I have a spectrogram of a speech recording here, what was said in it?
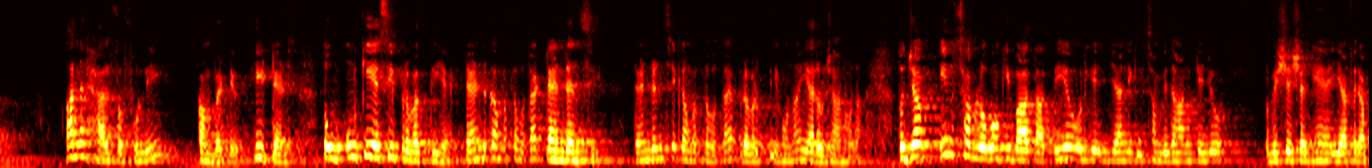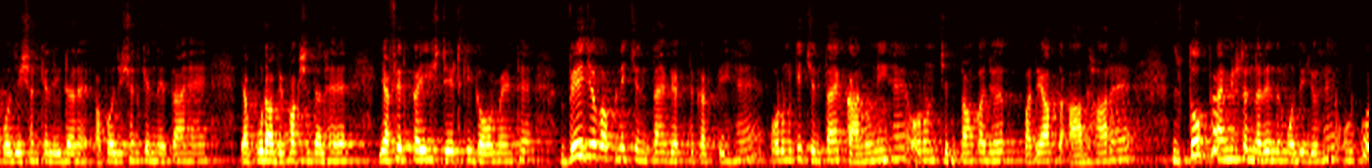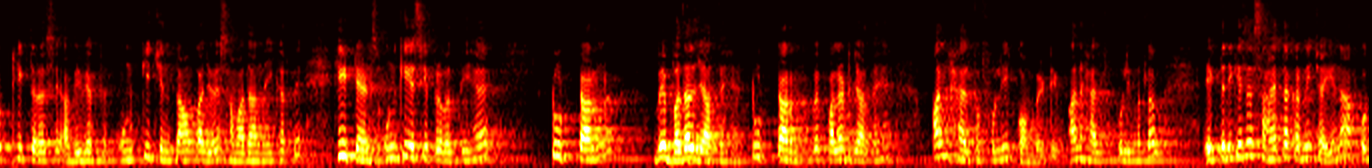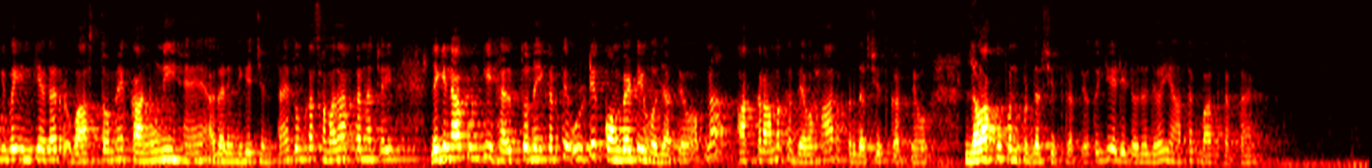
unhelpfully combative he tends तो उनकी ऐसी प्रवृत्ति है। टेंड का मतलब होता है टेंडेंसी टेंडेंसी का मतलब होता है प्रवृत्ति होना या रुझान होना। तो जब इन सब लोगों की बात आती है और ये यानी कि संविधान के जो विशेषज्ञ हैं या फिर अपोजिशन के लीडर हैं अपोजिशन के नेता हैं या पूरा विपक्ष दल है या फिर कई स्टेट की गवर्नमेंट है, वे जब अपनी चिंताएँ व्यक्त करती हैं और उनकी चिंताएँ कानूनी हैं और उन चिंताओं का जो है पर्याप्त आधार है तो प्राइम मिनिस्टर नरेंद्र मोदी जो है उनको ठीक तरह से अभिव्यक्त, उनकी चिंताओं का जो है समाधान नहीं करते। ही टेंट्स उनकी ऐसी प्रवृत्ति है टू टर्न वे बदल जाते हैं टू टर्न वे पलट जाते हैं अनहेल्पफुली कॉम्बेटिव अनहेल्पफुली मतलब एक तरीके से सहायता करनी चाहिए ना आपको कि भाई इनकी अगर वास्तव में कानूनी है, अगर इनकी चिंता है तो उनका समाधान करना चाहिए। लेकिन आप उनकी हेल्प तो नहीं करते, उल्टे कॉम्बेटिव हो जाते हो, अपना आक्रामक व्यवहार प्रदर्शित करते हो, लड़ाकूपन प्रदर्शित करते हो। तो ये एडिटोरियल जो है, यहाँ तक बात करता है।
